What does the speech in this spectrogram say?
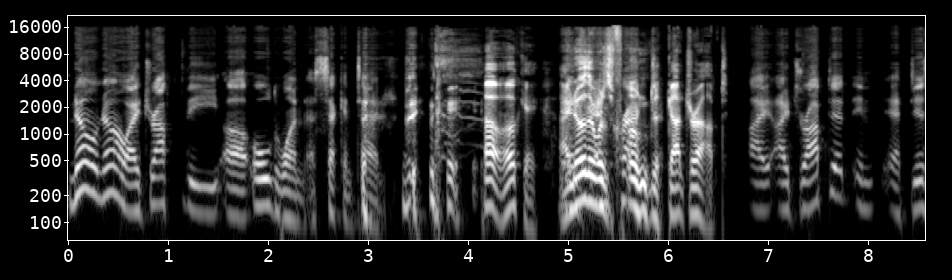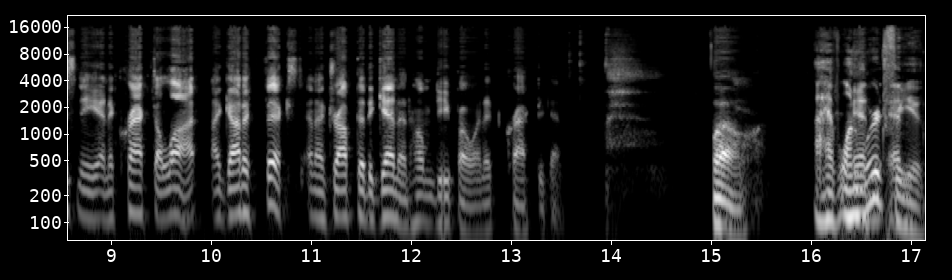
No, no, I dropped the uh, old one a second time. Oh, okay. I And- know there was a phone that got dropped. I, I dropped it in at Disney and it cracked a lot. I got it fixed and I dropped it again at Home Depot and it cracked again. wow. I have one And- word for you.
